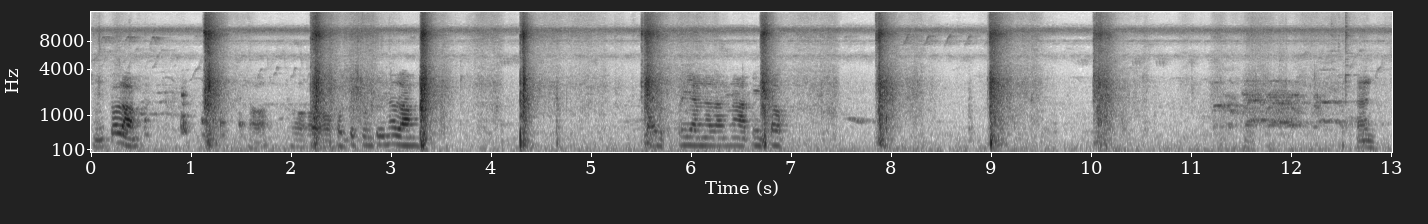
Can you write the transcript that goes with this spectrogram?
Ito lang. Oh, oh, oh, kunti-kunti na lang. Pa-sprayan na lang natin to. Yan.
